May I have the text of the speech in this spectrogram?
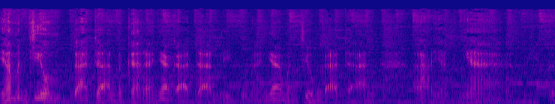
ya mencium keadaan negaranya keadaan lingkungannya mencium keadaan rakyatnya gitu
